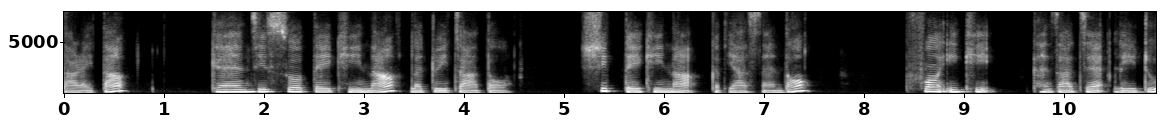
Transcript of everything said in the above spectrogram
ဒါရိုက်တာခန်းကြီးစောတေခိနာလက်တွေ့ကြတော့ရှိတေခိနာကြပြဆန်တော့ဖွန်ဤခိခန်းစားချက်လေးတူ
